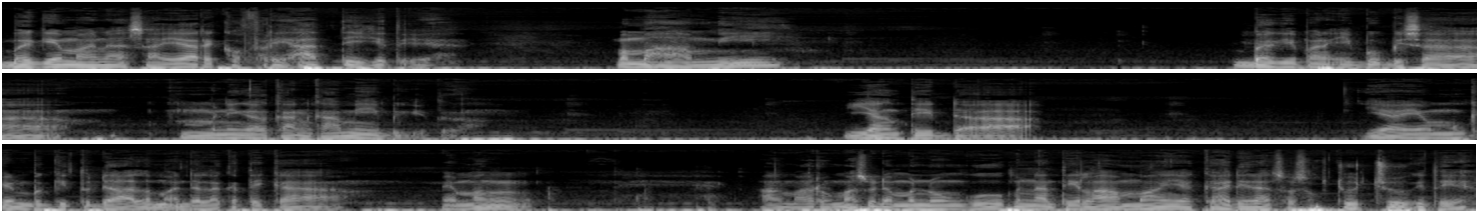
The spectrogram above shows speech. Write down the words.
bagaimana saya recovery hati gitu ya memahami bagaimana ibu bisa meninggalkan kami begitu. Yang tidak ya yang mungkin begitu dalam adalah ketika memang almarhumah sudah menunggu menanti lama ya kehadiran sosok cucu gitu ya.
